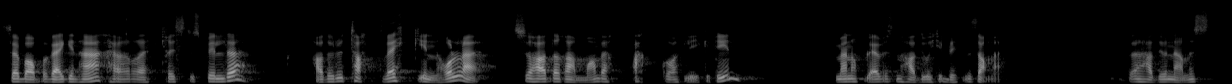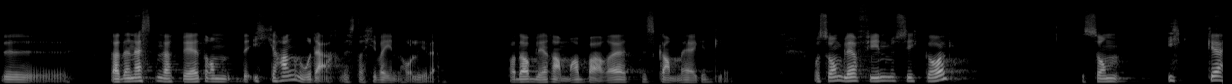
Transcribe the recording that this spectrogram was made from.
Se bare på veggen her. Her er det et Kristusbilde. Hadde du tatt vekk innholdet, så hadde ramma vært akkurat like fin, men opplevelsen hadde jo ikke blitt den samme Den hadde jo nærmest eh, Det hadde nesten vært bedre om det ikke hang noe der, hvis det ikke var innhold i det. For da blir ramma bare til skamme, egentlig. Og sånn blir fin musikk òg, som ikke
